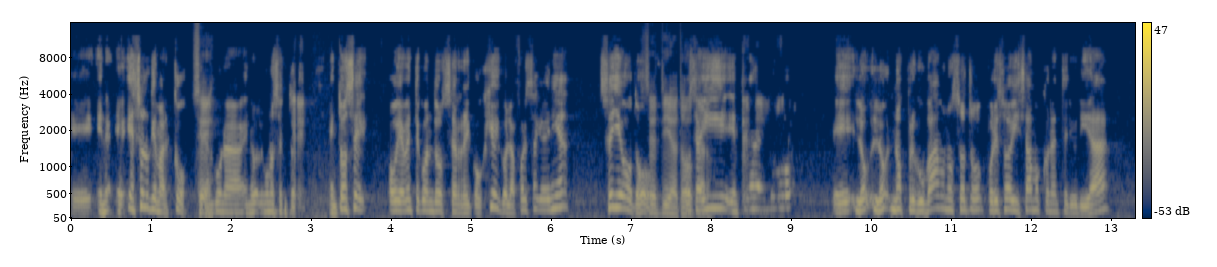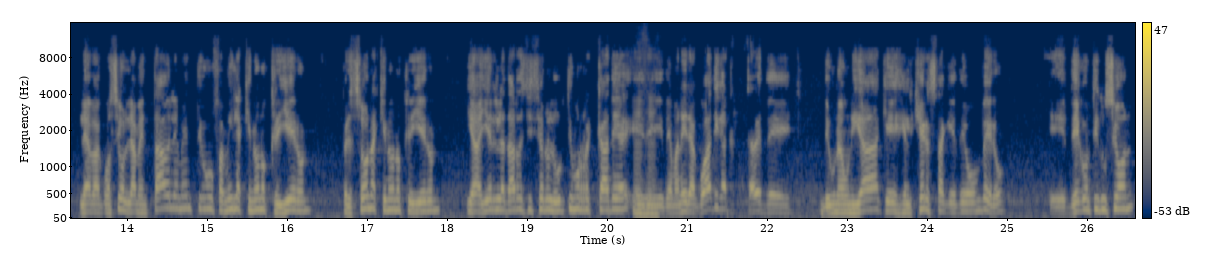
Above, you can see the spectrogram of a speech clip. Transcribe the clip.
eso es lo que marcó en, alguna, en algunos sectores. Entonces, obviamente cuando se recogió y con la fuerza que venía, se llevó todo. Se todo Entonces ahí eh, nos preocupamos nosotros, por eso avisamos con anterioridad la evacuación. Lamentablemente hubo familias que no nos creyeron, personas que no nos creyeron, y ayer en la tarde se hicieron los últimos rescates eh, de, manera acuática a través de, una unidad que es el GERSA, que es de bomberos, eh, de Constitución,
